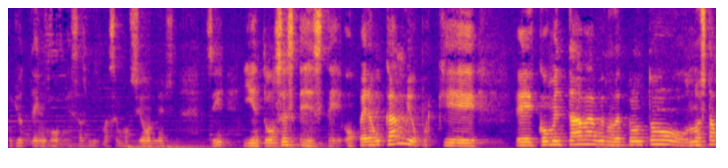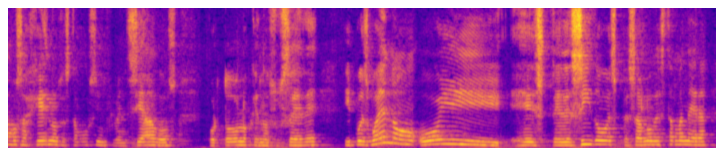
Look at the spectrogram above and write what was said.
o yo tengo esas mismas emociones, ¿sí? Y entonces este, opera un cambio porque eh, comentaba, bueno, de pronto no estamos ajenos, estamos influenciados por todo lo que nos sucede y pues bueno, hoy este, decido expresarlo de esta manera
